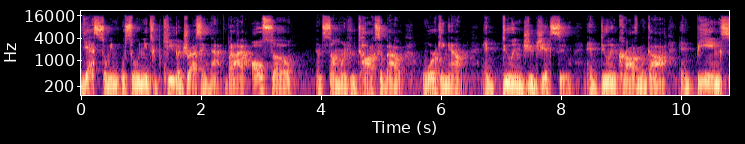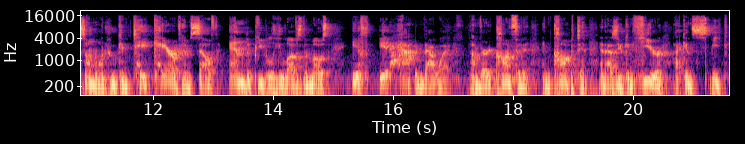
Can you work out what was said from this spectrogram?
yes, so we so we need to keep addressing that. But I also am someone who talks about working out and doing jujitsu and doing Krav Maga and being someone who can take care of himself and the people he loves the most if it happened that way. I'm very confident and competent, and as you can hear, I can speak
